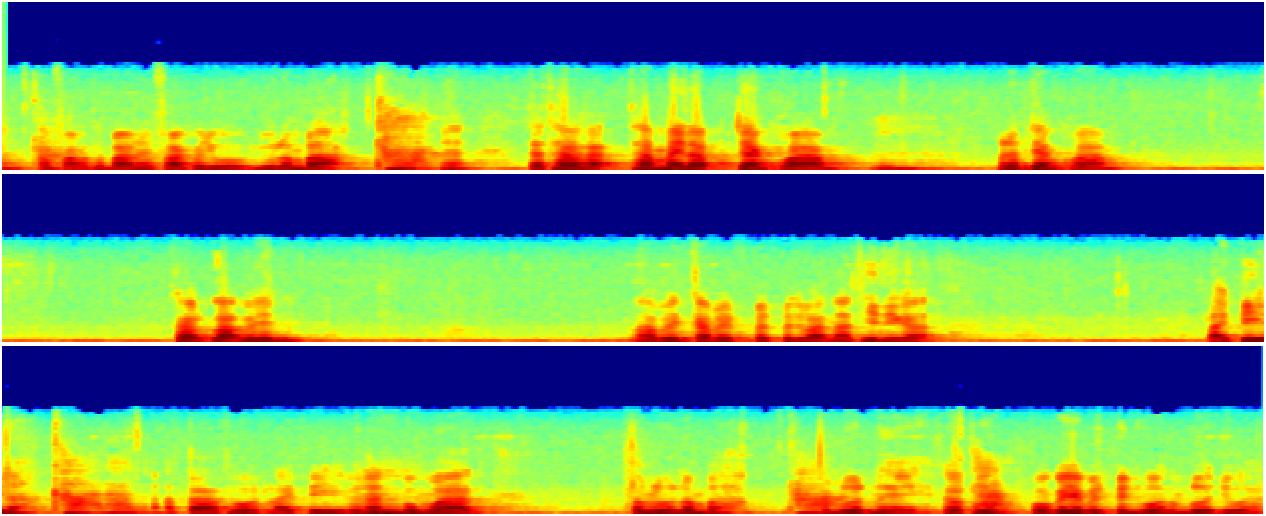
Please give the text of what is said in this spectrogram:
นะค่ะทางฝั่งรัฐบาลไม่ฟังก็อยู่อยู่ลำบากค่ะนะแต่ถ้าถ้าไม่รับแจ้งความอืมไม่รับแจ้งความ ก็ละเว้นละเว้นการไปปฏิบัติหน้าที่นี่ก็ หลายปีนะค่ะท่านอัตราโทษหลายปี เพราะฉะนั้นผมว่าตำรวจลำบากค่ะตำรวจเหนื่อยก็คือค่ะผมก็ยังเป็นเป็นห่วงตำรวจอยู่อะ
